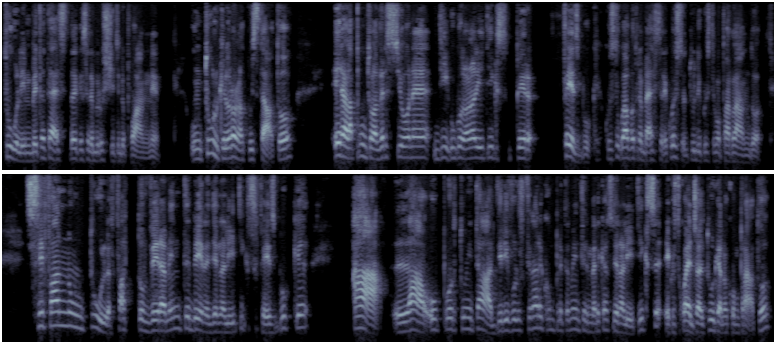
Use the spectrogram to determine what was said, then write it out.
tool in beta test che sarebbero usciti dopo anni. Un tool che loro hanno acquistato era appunto la versione di Google Analytics per Facebook. Questo qua potrebbe essere, questo è il tool di cui stiamo parlando. Se fanno un tool fatto veramente bene di Analytics, Facebook ha l'opportunità di rivoluzionare completamente il mercato di Analytics, e questo qua è già il tool che hanno comprato,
